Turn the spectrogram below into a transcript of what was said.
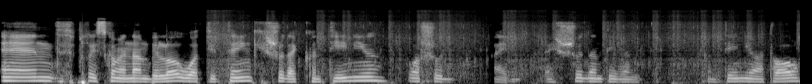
And please comment down below what you think. Should I continue or should I I shouldn't even continue at all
